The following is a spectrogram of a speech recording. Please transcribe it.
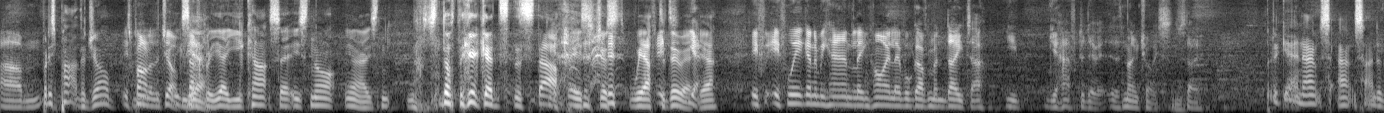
Um, But it's part of the job. it's part of the job. Exactly. Yeah. You can't say it's not. You know, it's, n- it's nothing against the staff. It's just we have to do it. yeah. Yeah. If, if we're going to be handling high level government data, you, you have to do it. There's no choice. Mm. So. But again, outs, outside of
